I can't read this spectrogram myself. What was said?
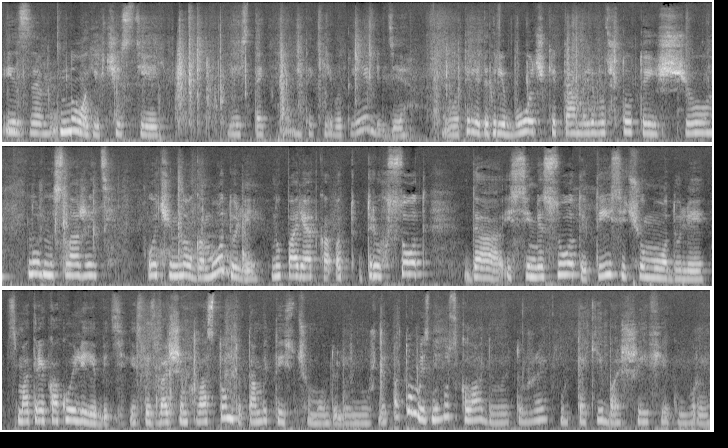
из э, многих частей. Есть так, такие вот лебеди, вот, или грибочки там, или вот что-то еще. Нужно сложить очень много модулей, ну, порядка от 300 до и 700, и 1000 модулей, смотря какой лебедь. Если с большим хвостом, то там и 1000 модулей нужно. И потом из него складывают уже вот такие большие фигуры.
